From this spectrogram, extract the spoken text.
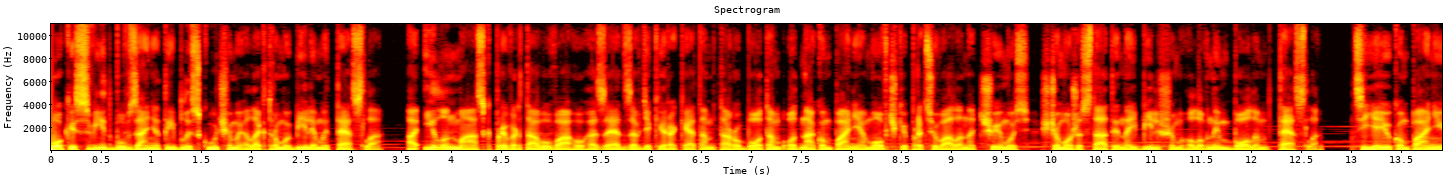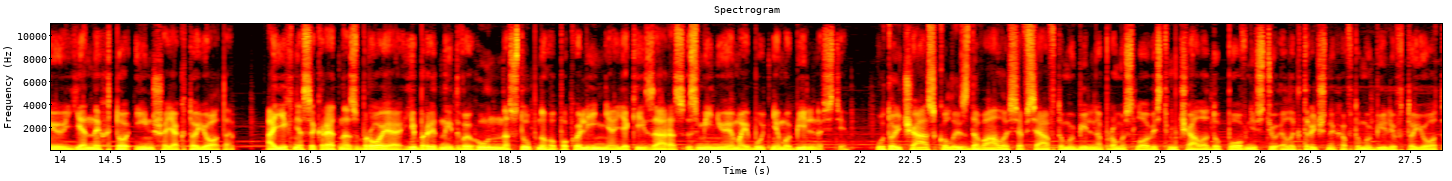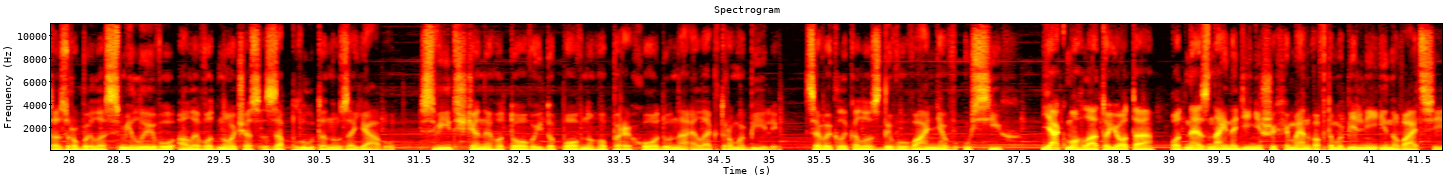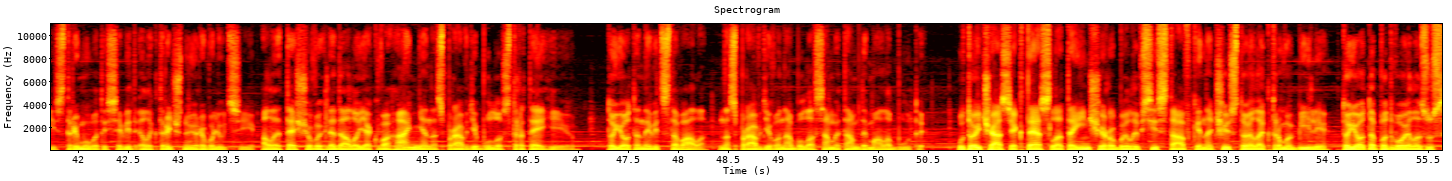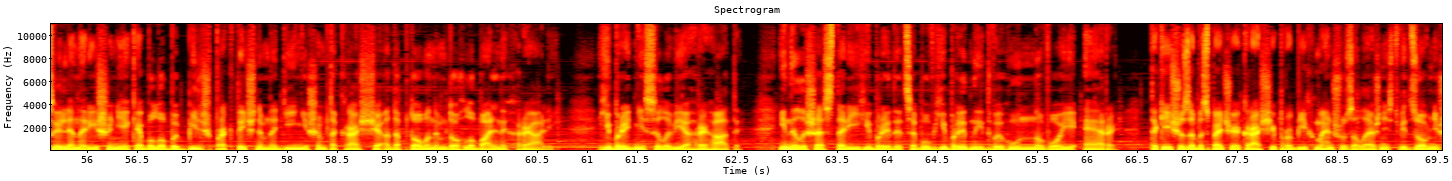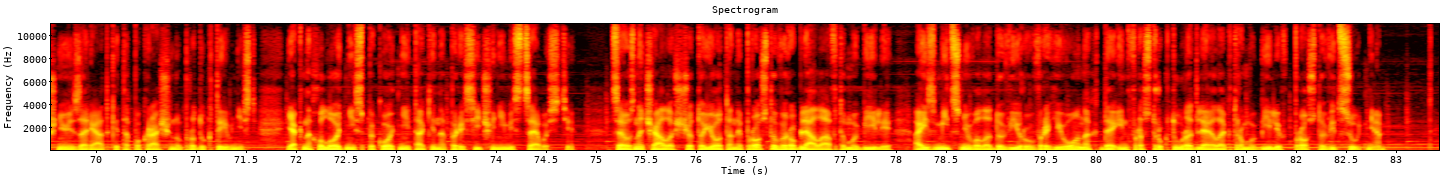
Поки світ був зайнятий блискучими електромобілями Тесла, а Ілон Маск привертав увагу газет завдяки ракетам та роботам, одна компанія мовчки працювала над чимось, що може стати найбільшим головним болем Тесла. Цією компанією є не хто інша, як Toyota. А їхня секретна зброя гібридний двигун наступного покоління, який зараз змінює майбутнє мобільності. У той час, коли здавалося, вся автомобільна промисловість мчала до повністю електричних автомобілів, Toyota зробила сміливу, але водночас заплутану заяву. Світ ще не готовий до повного переходу на електромобілі. Це викликало здивування в усіх. Як могла Toyota, одне з найнадійніших імен в автомобільній інновації, стримуватися від електричної революції, але те, що виглядало як вагання, насправді було стратегією. Toyota не відставала. Насправді вона була саме там, де мала бути. У той час, як Тесла та інші робили всі ставки на чисто електромобілі, Toyota подвоїла зусилля на рішення, яке було би більш практичним, надійнішим та краще адаптованим до глобальних реалій. Гібридні силові агрегати. І не лише старі гібриди, це був гібридний двигун нової ери, такий, що забезпечує кращий пробіг, меншу залежність від зовнішньої зарядки та покращену продуктивність, як на холодній, спекотній, так і на пересіченій місцевості. Це означало, що Toyota не просто виробляла автомобілі, а й зміцнювала довіру в регіонах, де інфраструктура для електромобілів просто відсутня.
